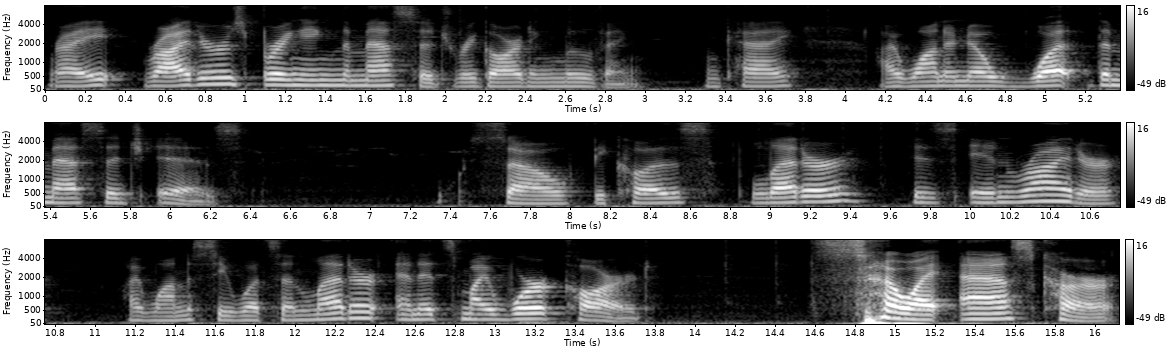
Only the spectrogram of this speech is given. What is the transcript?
right? Rider is bringing the message regarding moving okay? I want to know what the message is so because letter is in rider, I want to see what's in letter and it's my work card. So I ask her,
